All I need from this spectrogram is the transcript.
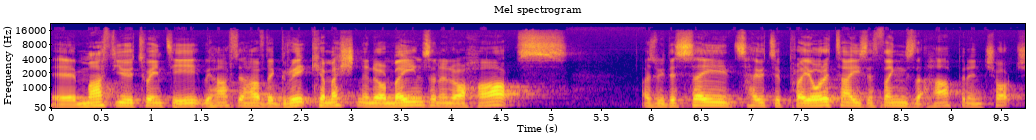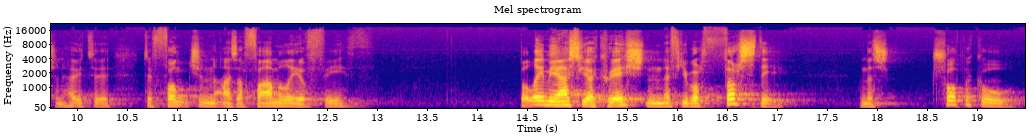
uh, Matthew 28. We have to have the Great Commission in our minds and in our hearts as we decide how to prioritize the things that happen in church and how to, to function as a family of faith. But let me ask you a question. If you were thirsty in this tropical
